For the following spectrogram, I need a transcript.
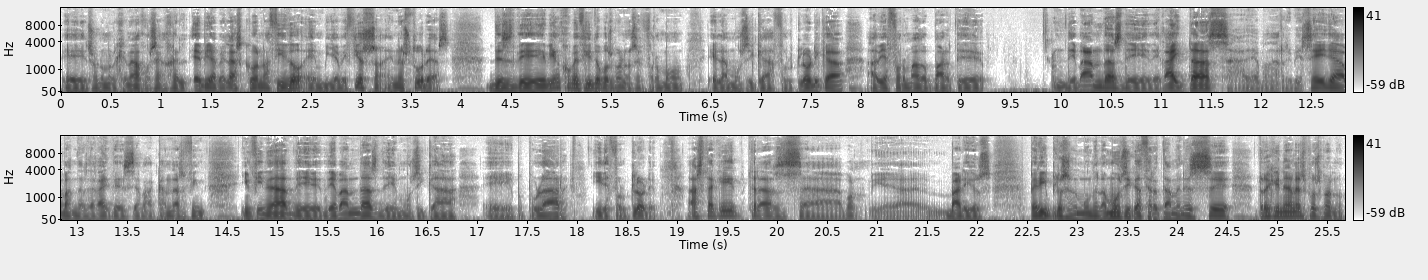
eh, su nombre original, José Ángel Evia Velasco, nacido en Villaviciosa, en Asturias. Desde bien jovencito, pues bueno, se formó en la música folclórica, había formado parte de bandas de, gaitas, llamada Ribesella, bandas de gaitas, llamadas infinidad de, bandas de música eh, popular y de folclore. Hasta que tras eh, varios periplos en el mundo de la música, certámenes regionales, pues bueno,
